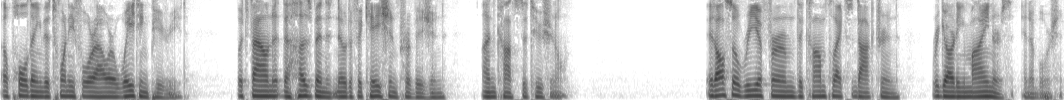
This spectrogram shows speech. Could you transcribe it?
upholding the 24 hour waiting period, but found the husband notification provision unconstitutional. It also reaffirmed the complex doctrine regarding minors in abortion.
